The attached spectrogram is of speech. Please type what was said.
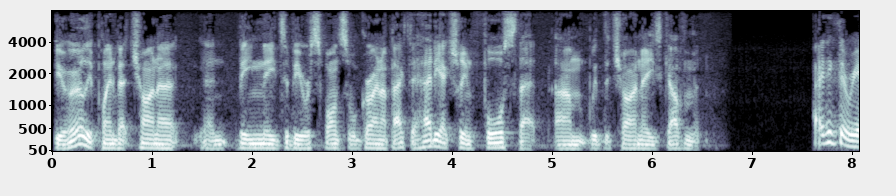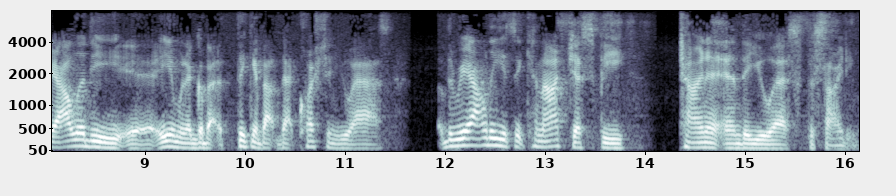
your earlier point about China and being need to be responsible grown up actor? How do you actually enforce that um, with the Chinese government? I think the reality, uh, even when I go back thinking about that question you asked, the reality is it cannot just be China and the U.S. deciding,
